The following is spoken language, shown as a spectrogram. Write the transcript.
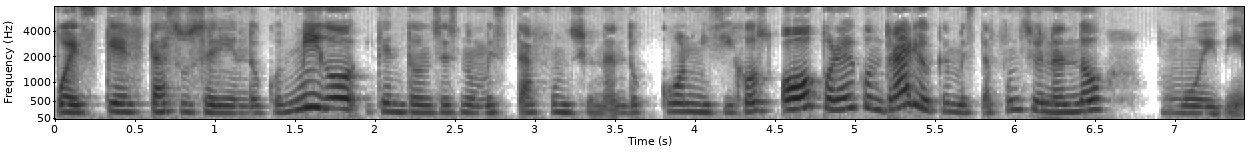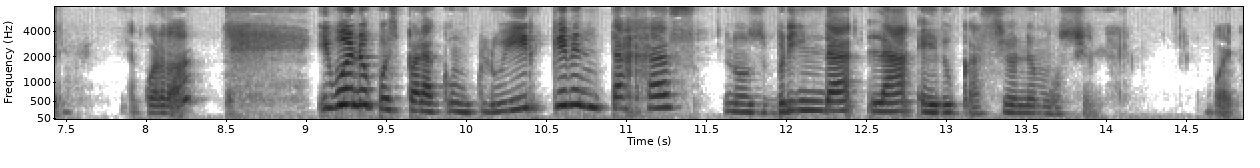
pues qué está sucediendo conmigo, que entonces no me está funcionando con mis hijos o por el contrario, que me está funcionando muy bien, ¿de acuerdo? Y bueno, pues para concluir, ¿qué ventajas nos brinda la educación emocional? Bueno,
